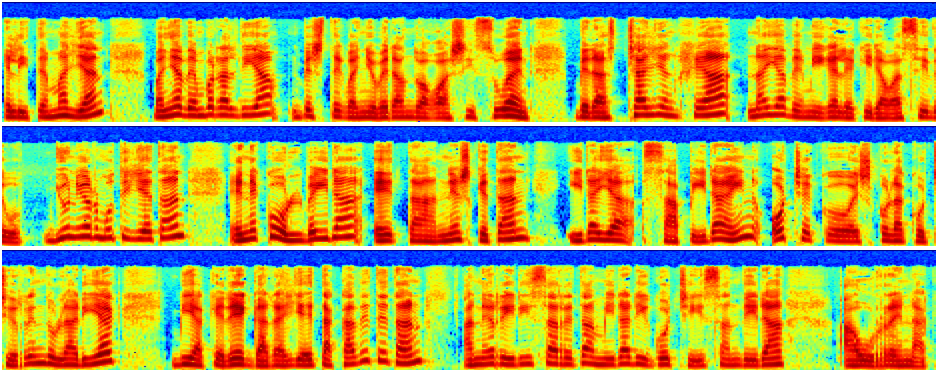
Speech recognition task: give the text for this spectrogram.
elite mailan, baina denboraldia beste baino beranduago hasi zuen. Beraz, challengea naia de Miguelek irabazi du. Junior mutiletan, eneko olbeira eta nesketan iraia zapirain, otxeko eskolako txirrendulariak, biak ere garaile eta kadetetan, anerri irizar eta mirari gotxi izan dira aurrenak.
